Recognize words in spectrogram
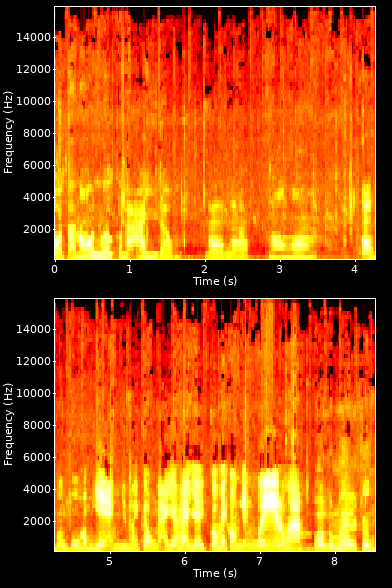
ơi ta nói nước có đã gì đâu. Ngon ngon ngon ngon. Con con phú không vàng như mấy con nãy giờ hả gì có mấy con vàng que luôn ha. Rồi cái này cứng.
